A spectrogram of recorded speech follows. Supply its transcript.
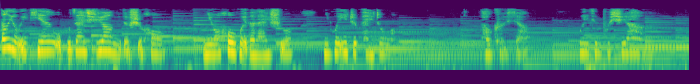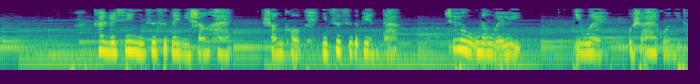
当有一天我不再需要你的时候，你又后悔的来说。你会一直陪着我，好可笑，我已经不需要了。看着心一次次被你伤害，伤口一次次的变大，却又无能为力，因为我是爱过你的。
